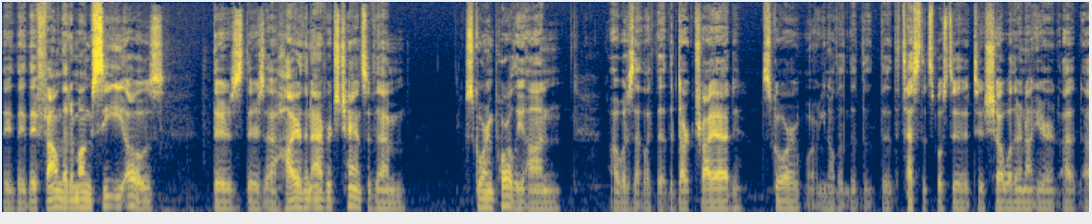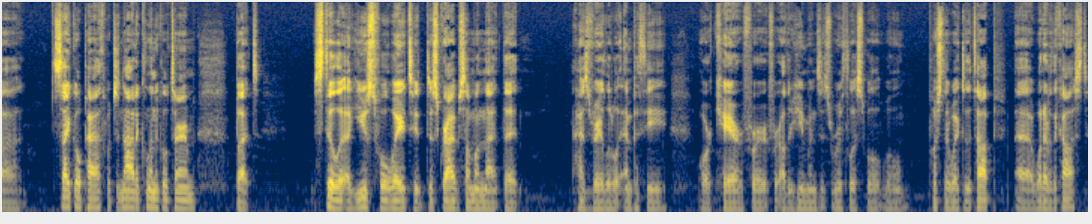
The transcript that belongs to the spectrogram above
They, they, they found that among CEOs, there's, there's a higher than average chance of them scoring poorly on, uh, what is that, like the, the dark triad score, or, you know, the, the, the, the, test that's supposed to, to show whether or not you're a psychopath, which is not a clinical term, but still a useful way to describe someone that, that has very little empathy or care for, for other humans is ruthless, will, will push their way to the top, uh, whatever the cost.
